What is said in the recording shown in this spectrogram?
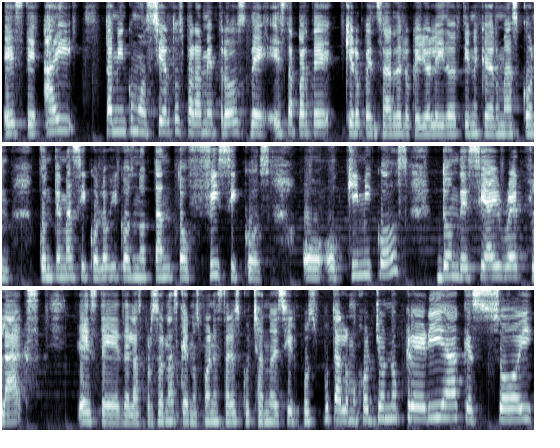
Este, hay también como ciertos parámetros de esta parte, quiero pensar de lo que yo he leído, tiene que ver más con, con temas psicológicos, no tanto físicos o, o químicos, donde sí hay red flags este, de las personas que nos pueden estar escuchando decir, pues puta, a lo mejor yo no creería que soy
